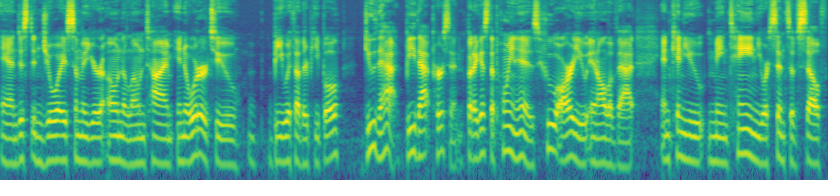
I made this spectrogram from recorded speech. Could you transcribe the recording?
and just enjoys some of your own alone time in order to be with other people, do that. Be that person. But I guess the point is, who are you in all of that, and can you maintain your sense of self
